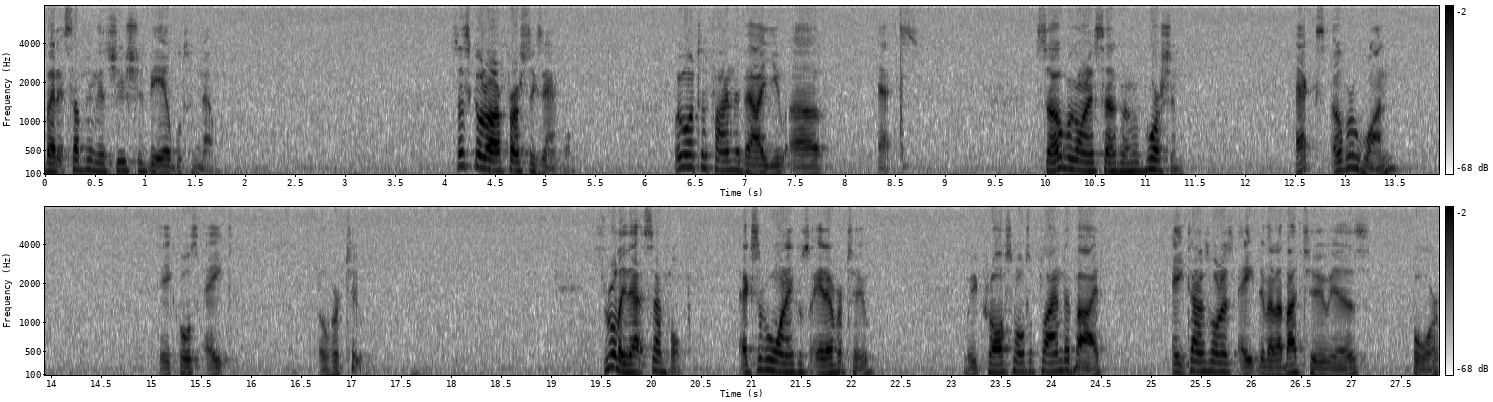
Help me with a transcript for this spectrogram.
but it's something that you should be able to know. So let's go to our first example. We want to find the value of x. So we're going to set up a proportion. x over 1 equals 8 over 2. It's really that simple. x over 1 equals 8 over 2. We cross multiply and divide. 8 times 1 is 8 divided by 2 is 4.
